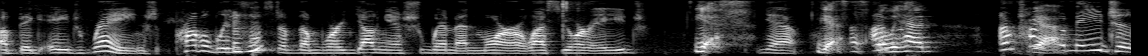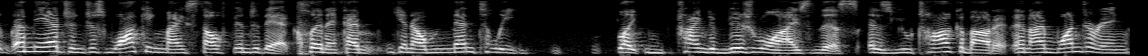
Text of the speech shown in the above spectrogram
a big age range, probably mm-hmm. most of them were youngish women, more or less your age. Yes. Yeah. Yes. I, we had. I'm trying yeah. to imagine, imagine just walking myself into that clinic. I'm, you know, mentally like trying to visualize this as you talk about it. And I'm wondering,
